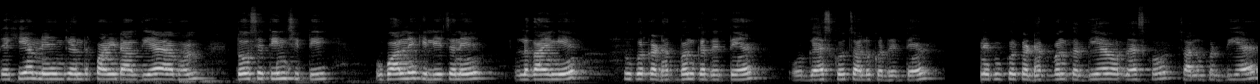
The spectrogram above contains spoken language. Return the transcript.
देखिए, हमने इनके अंदर पानी डाल दिया है। अब हम दो से तीन सीटी उबालने के लिए चने लगाएँगे। कुकर का ढक बंद कर देते हैं और गैस को चालू कर देते हैं। मैंने कुकर का ढक बंद कर दिया है और गैस को चालू कर दिया है।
